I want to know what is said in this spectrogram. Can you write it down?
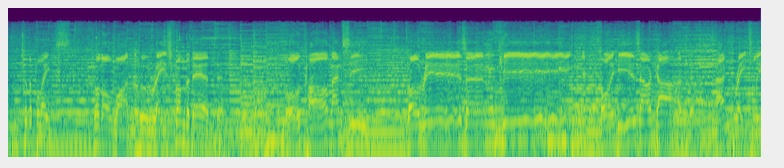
Come to the place, to the one who raised from the dead. Oh, come and see the risen King, for he is our God and greatly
